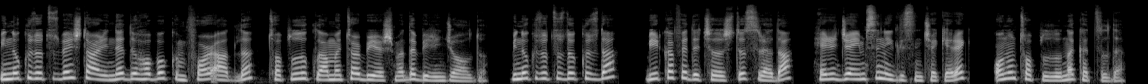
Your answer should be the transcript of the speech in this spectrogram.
1935 tarihinde The Hoboken Four adlı toplulukla amatör bir yarışmada birinci oldu. 1939'da bir kafede çalıştığı sırada Harry James'in ilgisini çekerek onun topluluğuna katıldı.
